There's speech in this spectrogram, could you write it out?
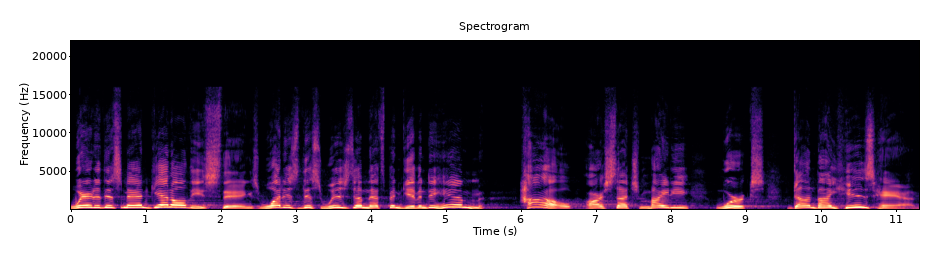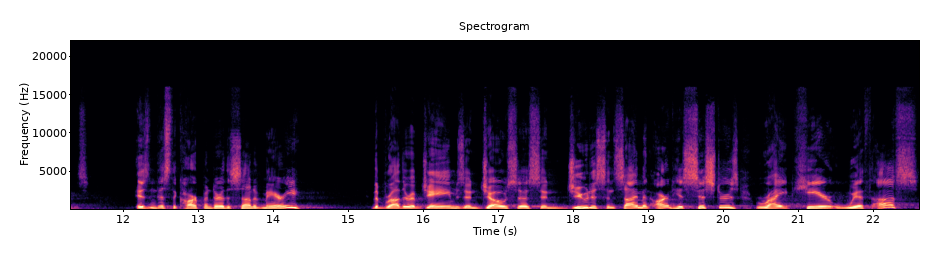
where did this man get all these things? What is this wisdom that's been given to him? How are such mighty works done by his hands? Isn't this the carpenter, the son of Mary? The brother of James and Joseph and Judas and Simon, aren't his sisters right here with us?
